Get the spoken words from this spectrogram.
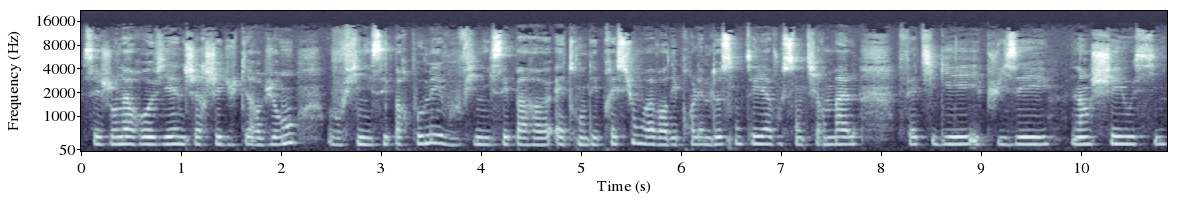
ces gens-là reviennent chercher du carburant, vous finissez par paumer, vous finissez par être en dépression, avoir des problèmes de santé, à vous sentir mal, fatigué, épuisé, lynché aussi.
